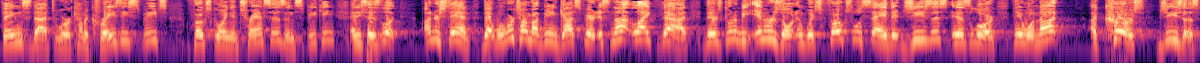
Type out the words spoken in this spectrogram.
things that were kind of crazy speech, folks going in trances and speaking. And he says, look, understand that when we're talking about being God's Spirit, it's not like that. There's going to be end result in which folks will say that Jesus is Lord. They will not accurse Jesus.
